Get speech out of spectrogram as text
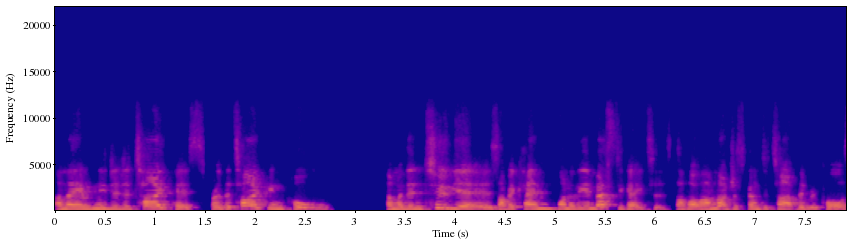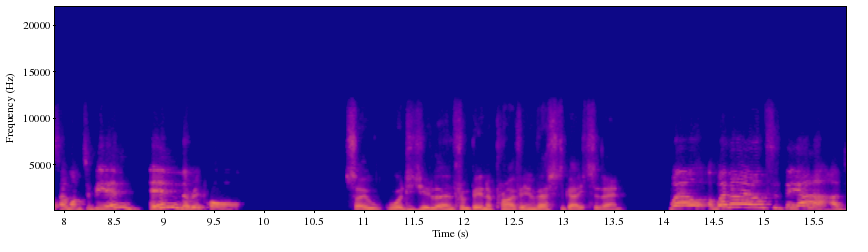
and they needed a typist for the typing pool. And within two years, I became one of the investigators. I thought, well, I'm not just going to type the reports, I want to be in, in the report. So, what did you learn from being a private investigator then? Well, when I answered the ad,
